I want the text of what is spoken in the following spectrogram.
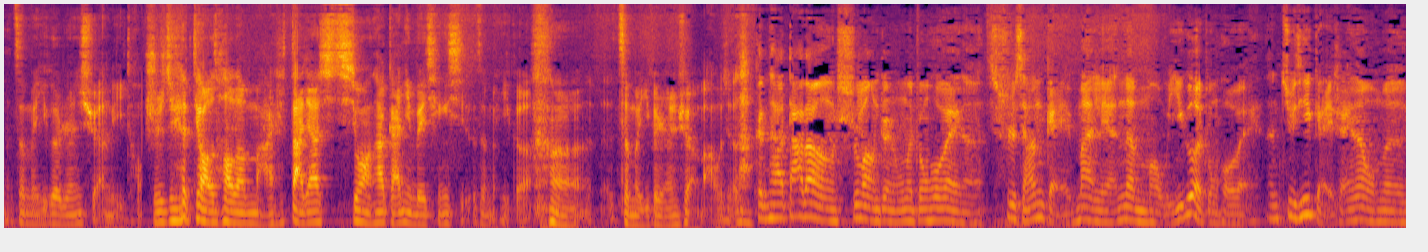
的这么一个人选里头，直接掉到了马大家希望他赶紧被清洗的这么一个 这么一个人选吧。我觉得跟他搭档失望阵容的中后卫呢，是想给曼联的某一个中后卫，但具体给谁呢？我们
